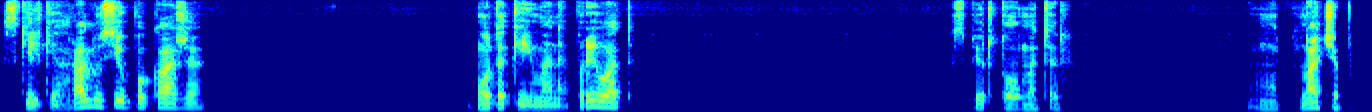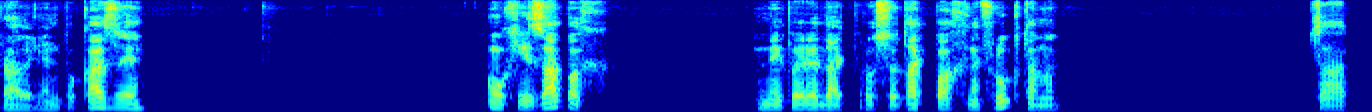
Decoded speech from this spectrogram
скільки градусів покаже. Отакий в мене прилад. Спіртометр. От, наче правильно він показує. Ох, і запах не передать, просто так пахне фруктами. Так.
